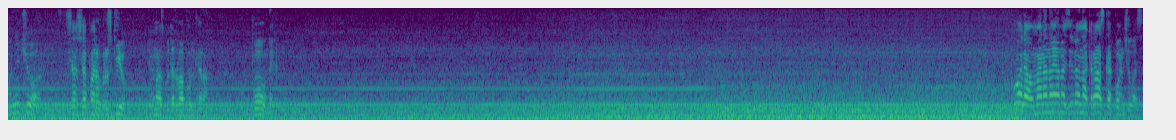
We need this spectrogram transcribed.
Ну нічого, зараз ще пару кружків і у нас буде два бункера. Повних. Коля, у мене, наверное, зелена краска кончилась.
